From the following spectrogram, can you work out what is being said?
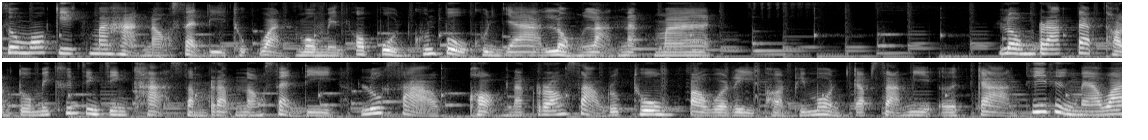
ซูโมกิ๊กมาหาน้องแสนดีทุกวันโมเมนต์อบอุ่นคุณปู่คุณย่าหลงหลานหนักมากหลงรักแบบถอนตัวไม่ขึ้นจริง ๆ ค่ะสำหรับน้องแสนดี ลูกสาวของนักร้องสาวลูกทุ่งปาวรีพรพิมลกับสามีเอิร์ธการ ที่ถึงแม้ว่า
